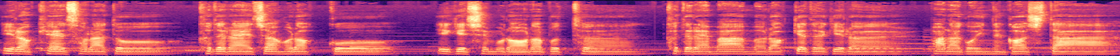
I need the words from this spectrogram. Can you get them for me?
이렇게 해서라도 그들의 애정을 얻고 이기심으로 얼어붙은 그들의 마음을 얻게 되기를 바라고 있는 것이다.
